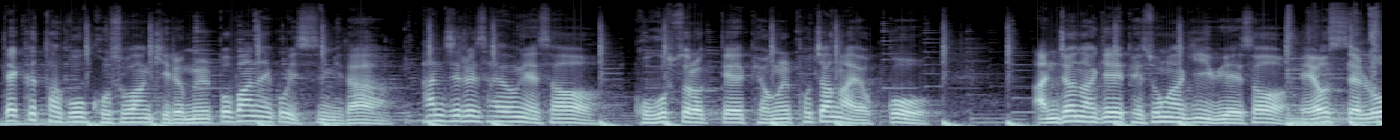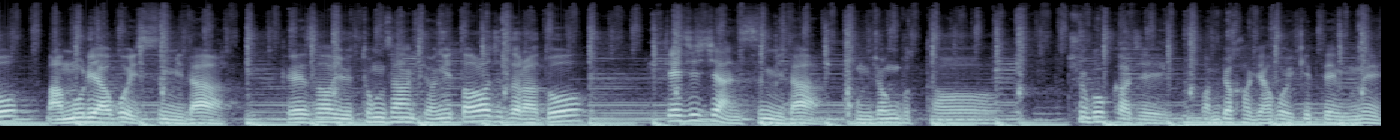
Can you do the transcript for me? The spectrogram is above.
깨끗하고 고소한 기름을 뽑아내고 있습니다. 한지를 사용해서 고급스럽게 병을 포장하였고 안전하게 배송하기 위해서 에어셀로 마무리하고 있습니다. 그래서 유통상 병이 떨어지더라도 깨지지 않습니다. 공정부터 출고까지 완벽하게 하고 있기 때문에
